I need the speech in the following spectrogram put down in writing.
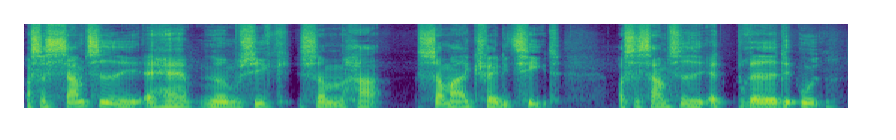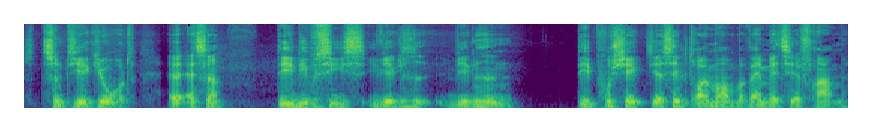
Og så samtidig at have noget musik, som har så meget kvalitet, og så samtidig at brede det ud, som de har gjort. Al- Altså, det er lige præcis i virkelighed, virkeligheden det projekt, jeg selv drømmer om at være med til at fremme.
